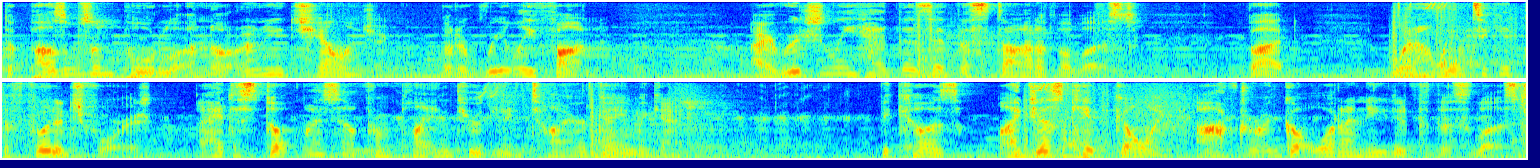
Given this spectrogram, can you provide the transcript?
The puzzles in Portal are not only challenging, but are really fun. I originally had this at the start of the list, but when I went to get the footage for it, I had to stop myself from playing through the entire game again. Because I just kept going after I got what I needed for this list.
